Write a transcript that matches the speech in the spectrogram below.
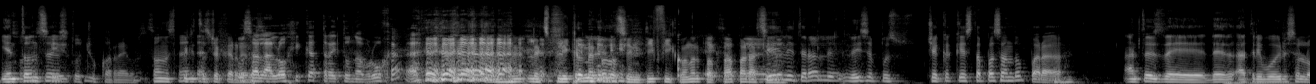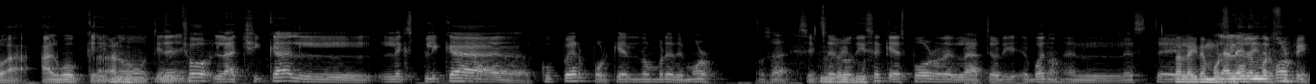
Y son entonces... Espíritus chocarreros. Son espíritus chocarreros. Usa la lógica, tráete una bruja. le explica el método científico, ¿no? El papá para Sí, literal, le, dice, pues, checa qué está pasando para... Antes de, atribuírselo a algo que no tiene... De hecho, la chica le, explica a Cooper por qué el nombre de Morph. O sea, se lo dice que es por la teoría, bueno, el este la ley de Murphy. La ley de Murphy.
